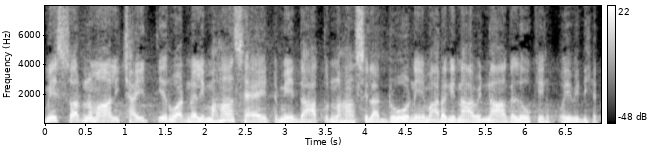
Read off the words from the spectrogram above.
මේ ස්වර්ණමාලි චෛත්‍යය රුවන්වැලි මහා සෑයට මේ ධාතුන් වහන්සේලා ද්‍රෝණයම අරගෙනාවේ නාගලෝකෙන් ඔය විදිහට.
